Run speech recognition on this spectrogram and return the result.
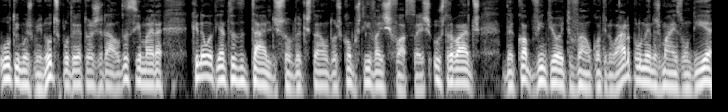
últimos minutos pelo diretor-geral da Cimeira, que não adianta detalhes sobre a questão dos combustíveis fósseis. Os trabalhos da COP28 vão continuar, pelo menos mais um dia.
